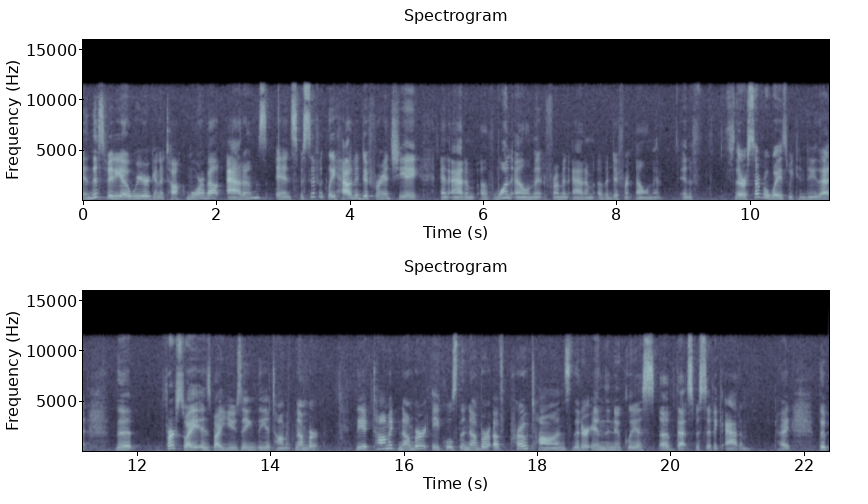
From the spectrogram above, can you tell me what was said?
In this video, we are going to talk more about atoms and specifically how to differentiate an atom of one element from an atom of a different element. And if, there are several ways we can do that. The first way is by using the atomic number. The atomic number equals the number of protons that are in the nucleus of that specific atom. Okay? The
